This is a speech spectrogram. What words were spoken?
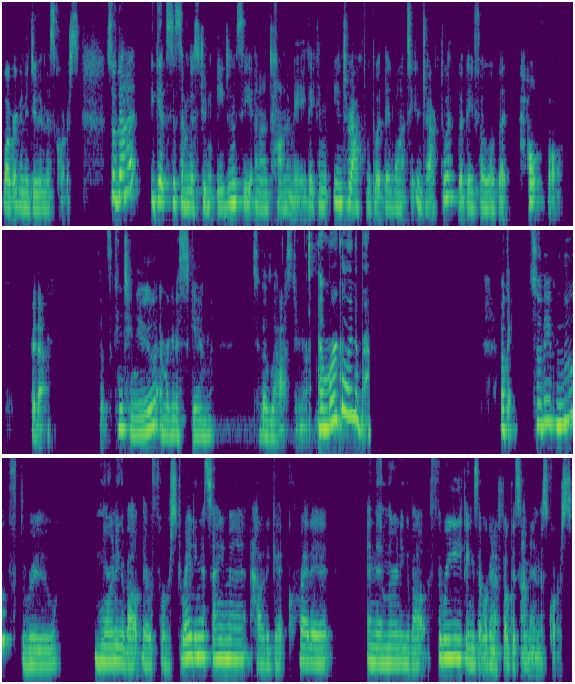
what we're going to do in this course. So that gets to some of the student agency and autonomy. They can interact with what they want to interact with, what they feel will be helpful for them. Let's continue and we're going to skim to the last interaction. And we're going to Okay, so they've moved through learning about their first writing assignment, how to get credit, and then learning about three things that we're going to focus on in this course.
